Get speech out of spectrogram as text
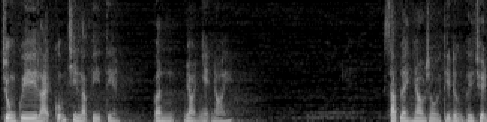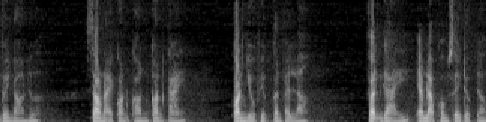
Trung quy lại cũng chỉ là vì tiền. Vân nhỏ nhẹ nói. Sắp lấy nhau rồi thì đừng gây chuyện với nó nữa. Sau này còn con còn cái. Còn nhiều việc cần phải lo. Phận gái em làm không xuề được đâu.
